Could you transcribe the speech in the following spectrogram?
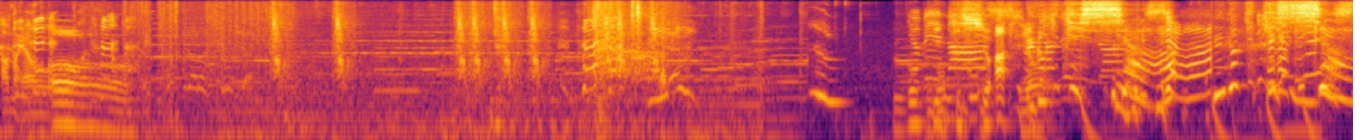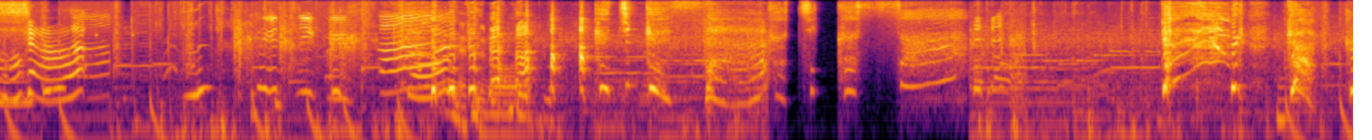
甘やお動やべえな。ききっしょ。あ、動ききっしょ。動ききっしょ。くちくさ絶望。くちくさ口くさ学校。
